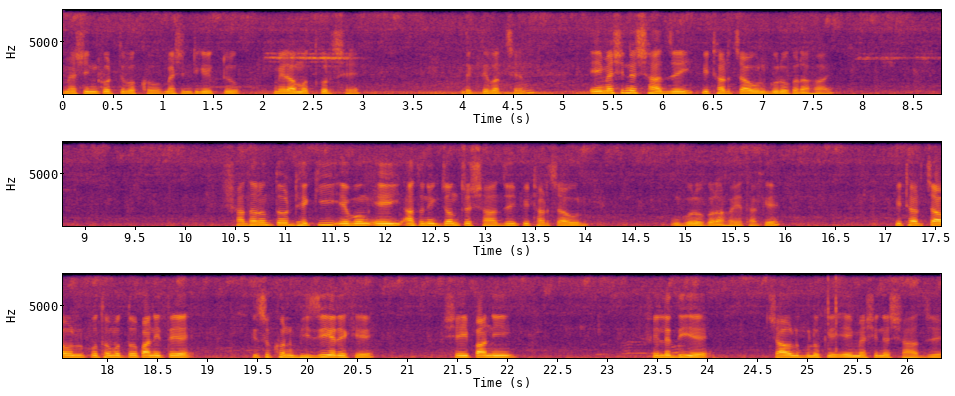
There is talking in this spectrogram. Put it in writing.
মেশিন কর্তৃপক্ষ মেশিনটিকে একটু মেরামত করছে। দেখতে পাচ্ছেন, এই মেশিনের সাহায্যেই পিঠার চাউল গুঁড়ো করা হয়। সাধারণত ঢেকি এবং এই আধুনিক যন্ত্রের সাহায্যেই পিঠার চাউল গুঁড়ো করা হয়ে থাকে। পিঠার চাউল প্রথমত পানিতে কিছুক্ষণ ভিজিয়ে রেখে সেই পানি ফেলে দিয়ে চাউলগুলোকে এই মেশিনের সাহায্যে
